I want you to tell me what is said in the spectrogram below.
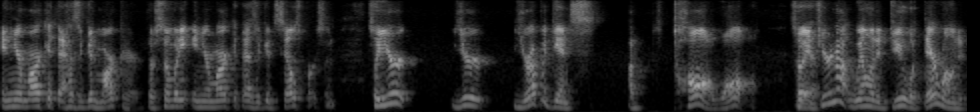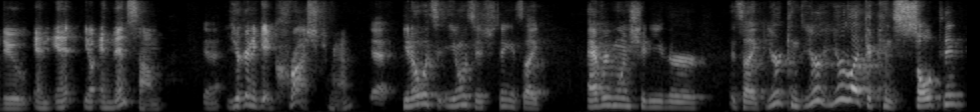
in your market that has a good marketer. There's somebody in your market that has a good salesperson. So you're you're you're up against a tall wall. So yeah. if you're not willing to do what they're willing to do and, and you know and then some, yeah, you're gonna get crushed, man. Yeah. You know what's you know what's interesting? It's like everyone should either it's like you're you're you're like a consultant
